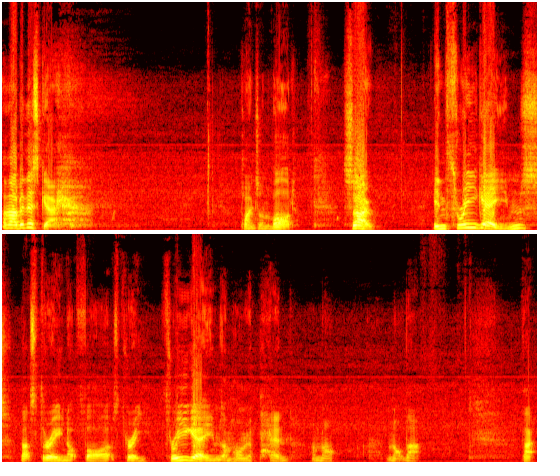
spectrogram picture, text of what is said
And that'll be this guy. Points on the board. So, in three games, that's three, not four, that's three. Three games, I'm holding a pen. I'm not not that. That.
